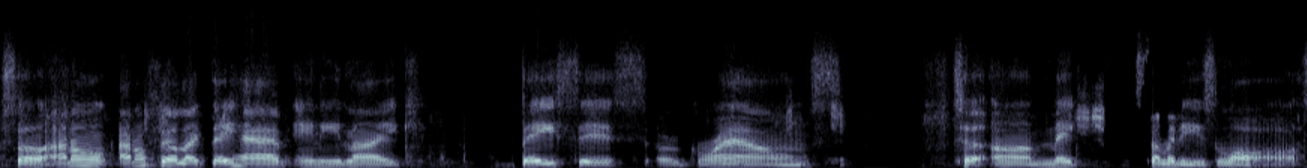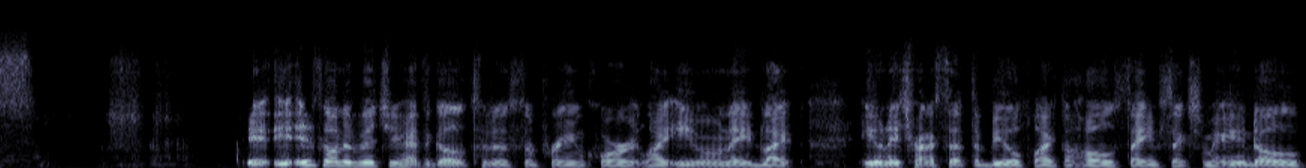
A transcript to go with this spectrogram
So I don't I don't feel like they have any like basis or grounds to um, make some of these laws it, it's going to eventually have to go to the Supreme Court. Like even when they like, even they trying to set the bill for like the whole same sex marriage. Even though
